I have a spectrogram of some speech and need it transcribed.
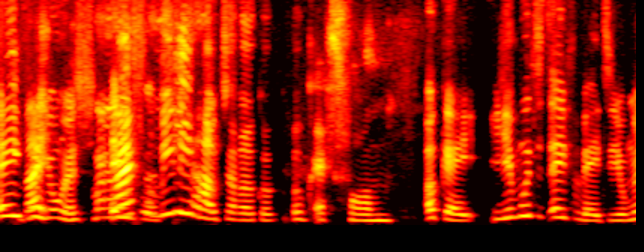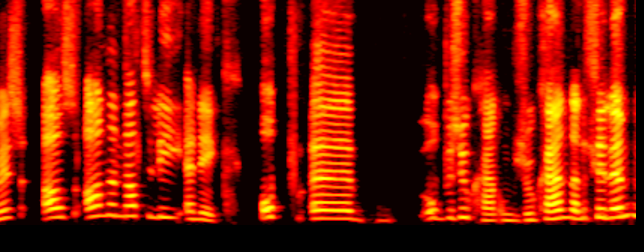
Even, Mijn- jongens. maar mijn familie houdt daar ook, ook, ook echt van. Oké, je moet het even weten, jongens. Als Anne, Nathalie en ik op, eh, op bezoek gaan, op bezoek gaan naar de film.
